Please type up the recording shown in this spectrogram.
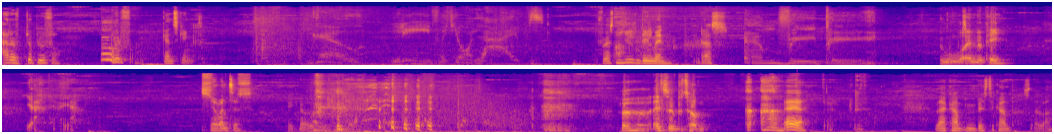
Var, det var beautiful. Beautiful. Ganske enkelt. Også en hele del med en i deres. MVP. Uh, og MVP. Ja, ja, ja. Jeg er vant til. Ikke noget. Altid på toppen. Ja, ja. Det- det- Hver kamp er min bedste kamp. Sådan er det bare.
